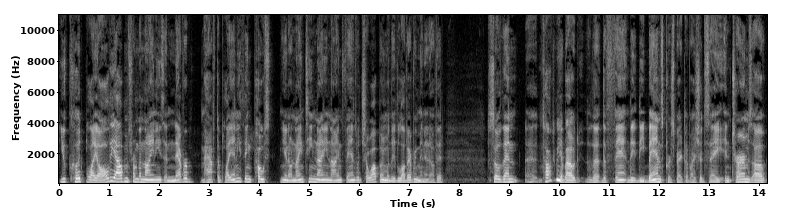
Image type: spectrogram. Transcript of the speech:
you could play all the albums from the '90s and never have to play anything post you know 1999. Fans would show up and they'd love every minute of it. So then, uh, talk to me about the the fan the, the band's perspective, I should say, in terms of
